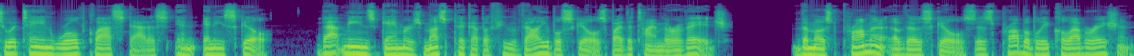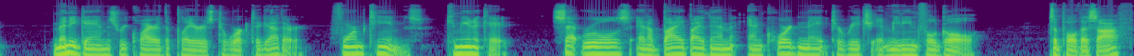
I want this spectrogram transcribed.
to attain world class status in any skill. That means gamers must pick up a few valuable skills by the time they're of age. The most prominent of those skills is probably collaboration. Many games require the players to work together, form teams, communicate, set rules, and abide by them and coordinate to reach a meaningful goal. To pull this off,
